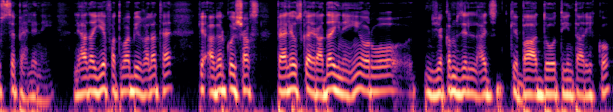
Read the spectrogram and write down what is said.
اس سے پہلے نہیں۔ لہذا یہ فتویٰ بھی غلط ہے کہ اگر کوئی شخص پہلے اس کا ارادہ ہی نہیں اور وہ یکم ذی الحج کے بعد دو تین تاریخ کو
